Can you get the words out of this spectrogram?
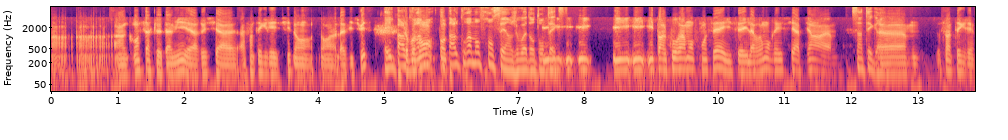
un, un- un- grand cercle d'amis et a réussi à, à s'intégrer ici dans, dans la vie suisse. Et il parle couramment, il parle couramment français, hein, je vois dans ton Il- texte. Il, il- il- il- il parle couramment français. et Il, il a vraiment réussi à bien euh, S'intégrer. euh, s'intégrer.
